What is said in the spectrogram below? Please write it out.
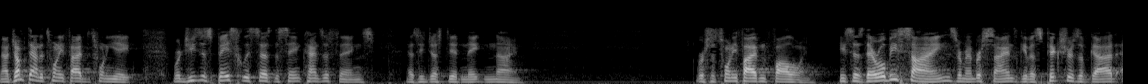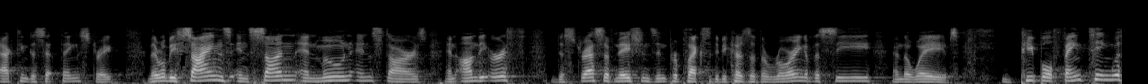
Now jump down to 25 to 28, where Jesus basically says the same kinds of things as he just did in 8 and 9. Verses 25 and following. He says, There will be signs. Remember, signs give us pictures of God acting to set things straight. There will be signs in sun and moon and stars, and on the earth, distress of nations in perplexity because of the roaring of the sea and the waves. People fainting with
